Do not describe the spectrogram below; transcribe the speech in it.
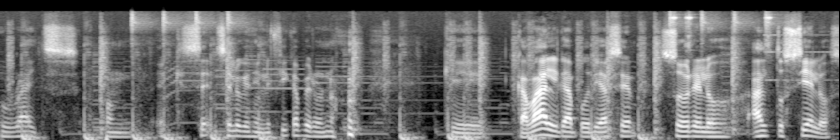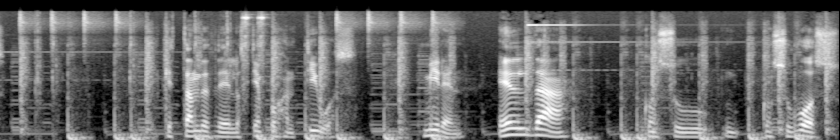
who writes sé lo que significa, pero no. que cabalga podría ser sobre los altos cielos que están desde los tiempos antiguos. Miren, Él da con su, con su voz,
